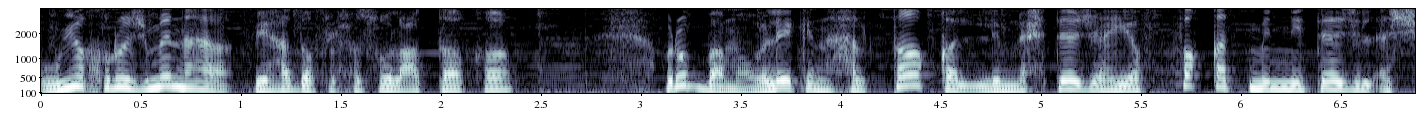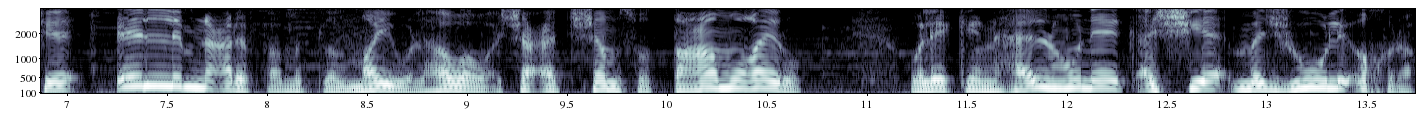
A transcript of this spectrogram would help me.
ويخرج منها بهدف الحصول على الطاقة؟ ربما ولكن هل الطاقة اللي بنحتاجها هي فقط من نتاج الأشياء اللي بنعرفها مثل المي والهواء وأشعة الشمس والطعام وغيره ولكن هل هناك أشياء مجهولة أخرى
